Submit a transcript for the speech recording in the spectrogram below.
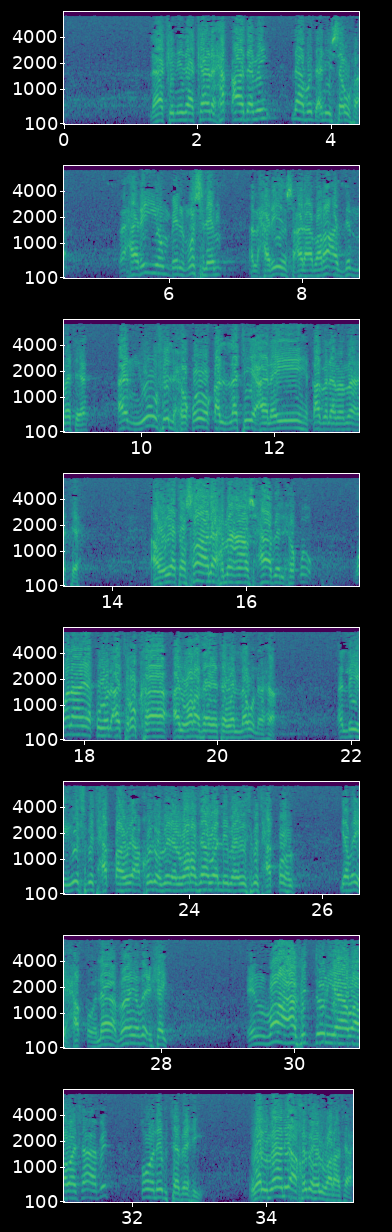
لكن إذا كان حق آدمي لابد أن يستوفى. فحري بالمسلم الحريص على براءة ذمته أن يوفي الحقوق التي عليه قبل مماته. أو يتصالح مع أصحاب الحقوق ولا يقول أتركها الورثة يتولونها. اللي يثبت حقه يأخذه من الورثة واللي ما يثبت حقه يضيع حقه. لا ما يضيع شيء. إن ضاع في الدنيا وهو ثابت طولبت به والمال يأخذه الورثة.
